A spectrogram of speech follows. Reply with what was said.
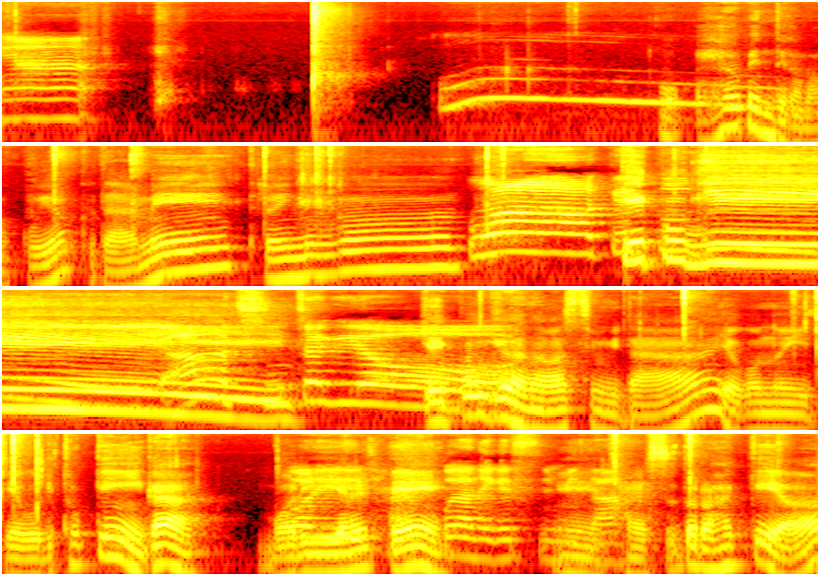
야. 오. 어, 헤어밴드가 맞고요. 그 다음에 들어있는 건 우와, 깨꾸기. 깨꾸기. 아, 진짜 귀여워. 깨꾸기가 나왔습니다. 요거는 이제 우리 토깽이가 머리 잘할때 입고 다니겠습니다. 예, 잘 쓰도록 할게요.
